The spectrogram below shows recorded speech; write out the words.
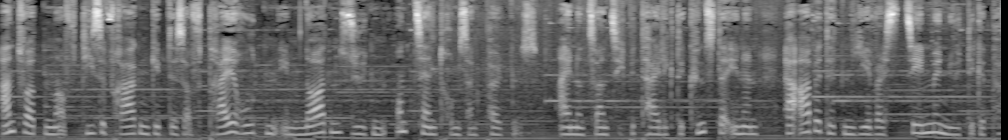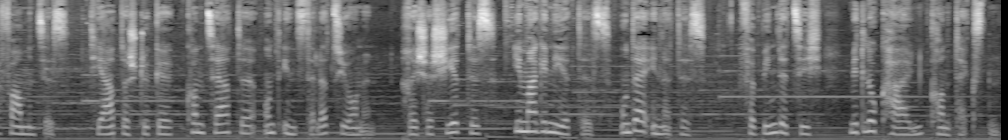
Antworten auf diese Fragen gibt es auf drei Routen im Norden, Süden und Zentrum St. Pöltens. 21 beteiligte KünstlerInnen erarbeiteten jeweils zehnminütige Performances, Theaterstücke, Konzerte und Installationen. Recherchiertes, Imaginiertes und Erinnertes verbindet sich mit lokalen Kontexten.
